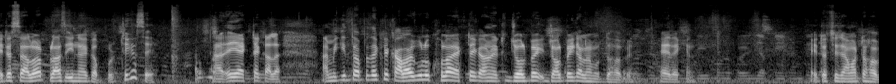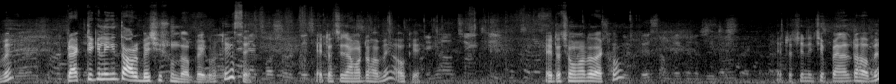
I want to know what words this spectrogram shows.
এটা সালোয়ার প্লাস ইনার কাপড়, ঠিক আছে? আর এই একটা কালার আমি কিন্তু আপনাদেরকে কালারগুলো খোলার একটাই কারণ, এটা জলপাই জলপাই কালার মধ্যে হবে। হ্যাঁ দেখেন, এটা হচ্ছে জামাটা হবে। প্র্যাকটিক্যালি কিন্তু আরও বেশি সুন্দর হবে এগুলো, ঠিক আছে? এটা হচ্ছে জামাটা হবে ওকে এটা হচ্ছে ওনাটা, দেখো। এটা হচ্ছে নিচে প্যানেলটা হবে।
